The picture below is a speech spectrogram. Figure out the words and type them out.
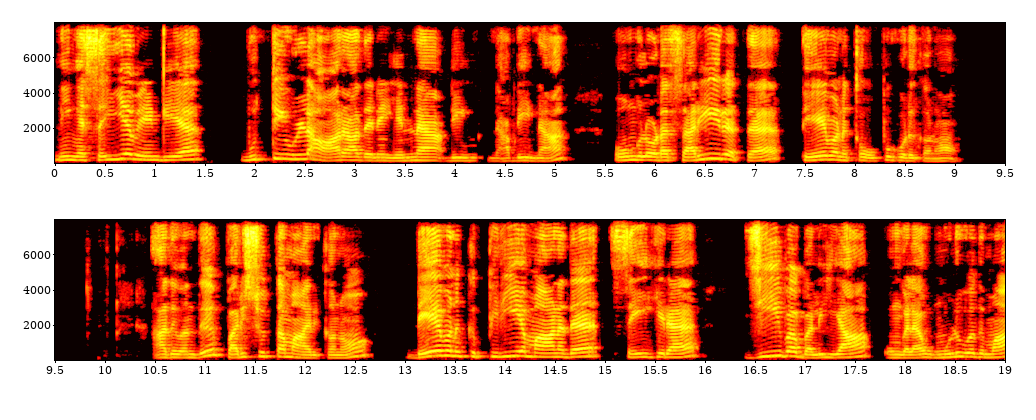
நீங்க செய்ய வேண்டிய புத்தியுள்ள ஆராதனை என்ன அப்படின் அப்படின்னா உங்களோட சரீரத்தை தேவனுக்கு ஒப்பு கொடுக்கணும். அது வந்து பரிசுத்தமா இருக்கணும். தேவனுக்கு பிரியமானத செய்கிற ஜீவ பலியா உங்களை முழுவதுமா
